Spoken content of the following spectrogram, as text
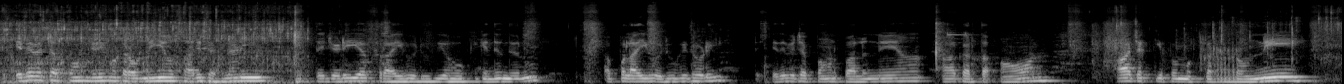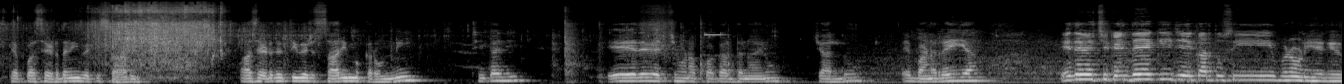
ਤੇ ਇਹਦੇ ਵਿੱਚ ਆਪਾਂ ਹੁਣ ਜਿਹੜੀ ਮਕਰੋਨੀ ਆ ਉਹ ਸਾਰੀ ਸਿੱਟ ਲੈਣੀ ਆ। ਤੇ ਜਿਹੜੀ ਆ ਫਰਾਈ ਹੋ ਜੂਗੀ, ਉਹ ਕੀ ਕਹਿੰਦੇ ਹੁੰਦੇ ਉਹਨੂੰ? ਅਪਲਾਈ ਹੋ ਜੂਗੀ ਥੋੜੀ ਤੇ ਇਹਦੇ ਵਿੱਚ ਆਪਾਂ ਹੁਣ ਪਾ ਲੈਂਦੇ ਆ ਆ ਕਰਤਾ ਔਨ ਆ ਚੱਕੀ ਆਪਾਂ ਮਕਰੋਨੀ ਤੇ ਆਪਾਂ ਸਿੱਟ ਦੇਣੀ ਵਿੱਚ ਸਾਰੀ। ਆ ਸਿੱਟ ਦਿੱਤੀ ਵਿੱਚ ਸਾਰੀ ਮਕਰੋਨੀ, ਠੀਕ ਆ ਜੀ? ਇਹ ਇਹਦੇ ਵਿੱਚ ਹੁਣ ਆਪਾਂ ਕਰ ਦੇਣਾ ਇਹਨੂੰ ਚਾਲੂ। ਇਹ ਬਣ ਰਹੀ ਆ। ਇਹਦੇ ਵਿੱਚ ਕਹਿੰਦੇ ਕਿ ਜੇਕਰ ਤੁਸੀਂ ਬਣਾਉਣੀ ਹੈਗੀ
